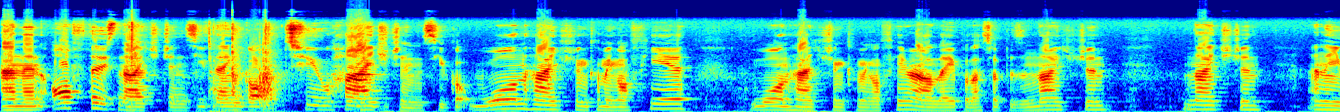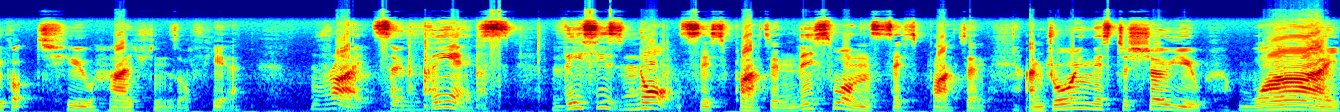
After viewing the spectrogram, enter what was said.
and then off those nitrogens you've then got two hydrogens. You've got one hydrogen coming off here, one hydrogen coming off here. I'll label that up as a nitrogen, nitrogen, and then you've got two hydrogens off here. Right, so this this is not cisplatin. This one's cisplatin. I'm drawing this to show you why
